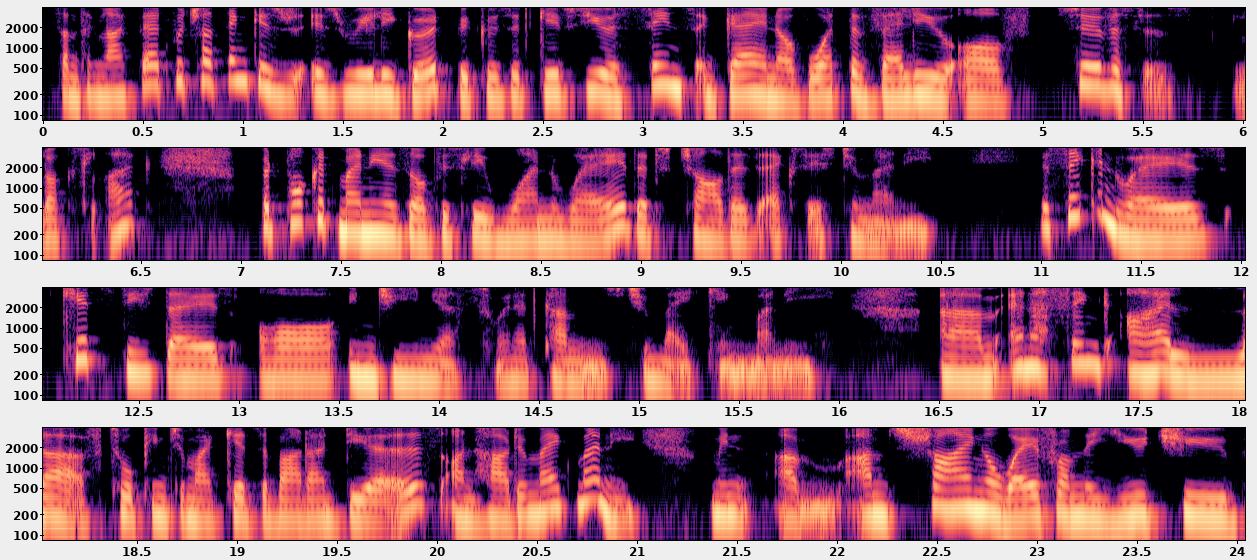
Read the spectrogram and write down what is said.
something like that which i think is is really good because it gives you a sense again of what the value of services looks like but pocket money is obviously one way that a child has access to money the second way is kids these days are ingenious when it comes to making money. Um, and I think I love talking to my kids about ideas on how to make money. I mean, I'm, I'm shying away from the YouTube,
